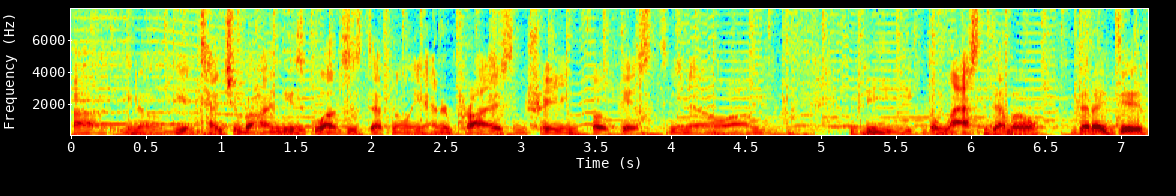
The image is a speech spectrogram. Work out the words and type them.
Uh, you know, the intention behind these gloves is definitely enterprise and training focused, you know, um, the, the last demo that I did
